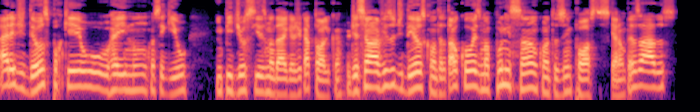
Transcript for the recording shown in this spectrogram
a ira de Deus porque o rei não conseguiu impedir o cisma da Igreja Católica. Podia ser um aviso de Deus contra tal coisa, uma punição contra os impostos que eram pesados.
